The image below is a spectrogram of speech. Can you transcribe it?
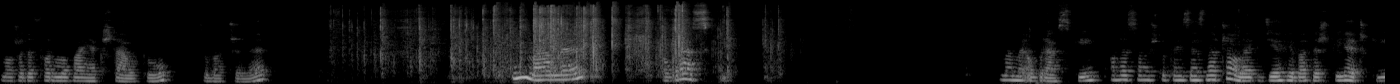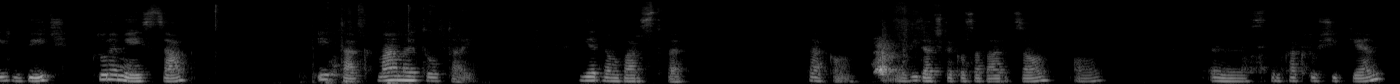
może do formowania kształtu. Zobaczymy. I mamy obrazki. Mamy obrazki. One są już tutaj zaznaczone, gdzie chyba te szpileczki wbić, w które miejsca. I tak, mamy tutaj jedną warstwę taką. Nie widać tego za bardzo. O, yy, z tym kaktusikiem.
